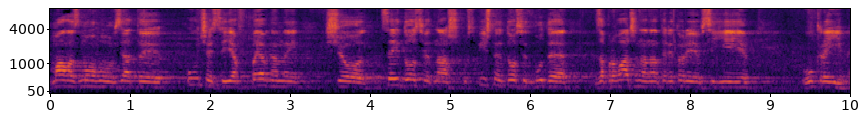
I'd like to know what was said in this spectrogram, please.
мала змогу взяти участь. І я впевнений, що цей досвід, наш успішний досвід, буде запроваджено на території всієї України.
